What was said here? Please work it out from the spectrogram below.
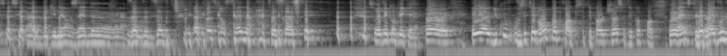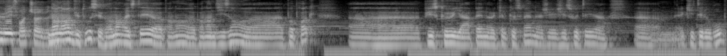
C'est pas beginner Z, voilà. ZZZ, tu mets la pas sur scène, ça serait assez. Ça aurait été compliqué là. Ouais, ouais. Et euh, du coup, vous étiez vraiment pop rock, c'était pas autre chose, c'était pop rock. Ouais, ouais, c'était pas évolué sur autre chose, je veux Non, dire. non, du tout. C'est vraiment resté euh, pendant, euh, pendant 10 ans euh, pop rock. Puisqu'il y a à peine quelques semaines, j'ai souhaité quitter le groupe.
